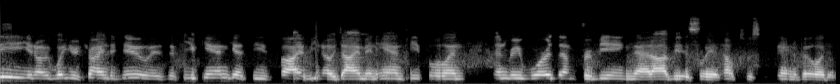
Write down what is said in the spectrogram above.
see you know what you're trying to do is if you can get these five you know diamond hand people and and reward them for being that, obviously it helps with sustainability.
